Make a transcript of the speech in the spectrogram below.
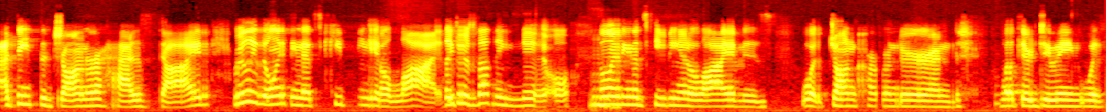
I think the genre has died. Really, the only thing that's keeping it alive, like there's nothing new. The only thing that's keeping it alive is what John Carpenter and what they're doing with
